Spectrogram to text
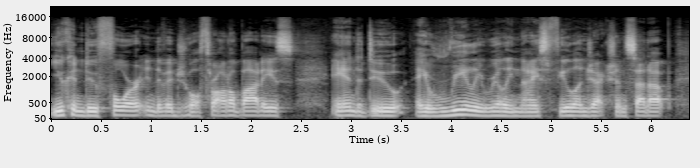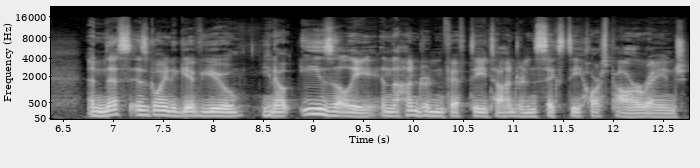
You can do four individual throttle bodies and do a really, really nice fuel injection setup. And this is going to give you, you know, easily in the 150 to 160 horsepower range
